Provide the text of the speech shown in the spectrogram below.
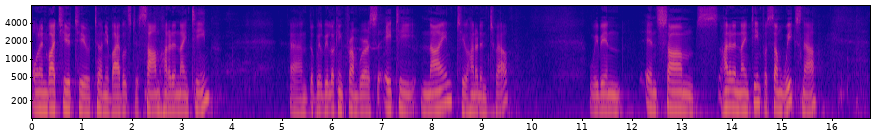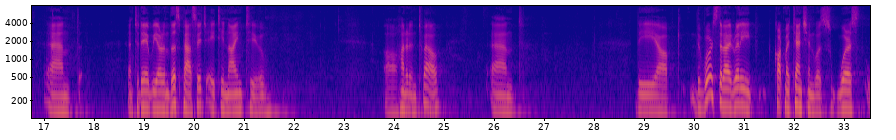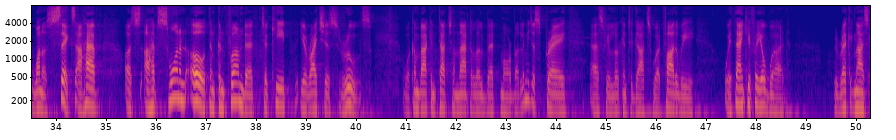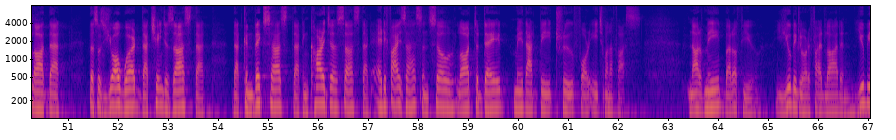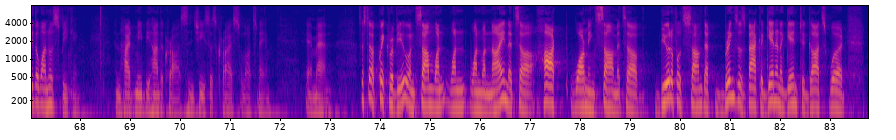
I want to invite you to turn your Bibles to Psalm 119. And we'll be looking from verse 89 to 112. We've been in Psalms 119 for some weeks now. And, and today we are in this passage, 89 to uh, 112. And the uh, the verse that I really caught my attention was verse 106. I have, uh, a, I have sworn an oath and confirmed it to keep your righteous rules. We'll come back and touch on that a little bit more, but let me just pray as we look into God's word. Father, we, we thank you for your word. We recognize, Lord, that this is your word that changes us, that that convicts us, that encourages us, that edifies us. And so, Lord, today may that be true for each one of us. Not of me, but of you. You be glorified, Lord, and you be the one who's speaking. And hide me behind the cross in Jesus Christ, the Lord's name. Amen. Just a quick review on Psalm 119. It's a heart-warming psalm. It's a beautiful psalm that brings us back again and again to God's word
